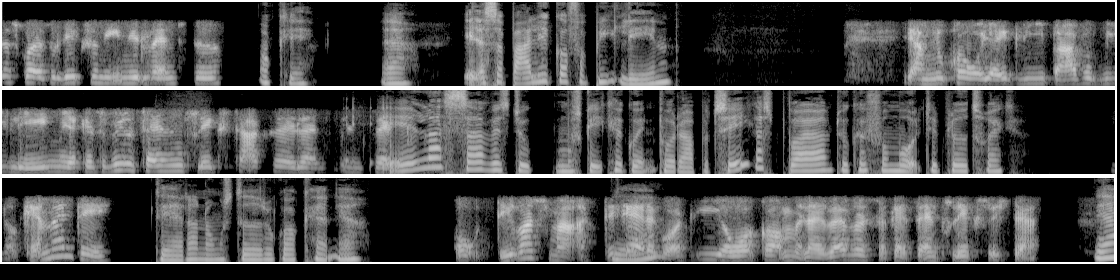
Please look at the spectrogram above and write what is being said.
Der skulle altså ligge sådan en et eller andet sted. okay. Ja. Ellers så bare lige gå forbi lægen. Jamen, nu går jeg ikke lige bare forbi lægen, men jeg kan selvfølgelig tage en flextaxa eller en, en flex. Ellers så, hvis du måske kan gå ind på et apotek og spørge, om du kan få målt dit blodtryk. Nå, kan man det? Det er der nogle steder, du godt kan, ja. Åh, oh, det var smart. Det kan Ja. jeg da godt lige overkomme, eller i hvert fald så kan jeg tage en flex, hvis der. Ja.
